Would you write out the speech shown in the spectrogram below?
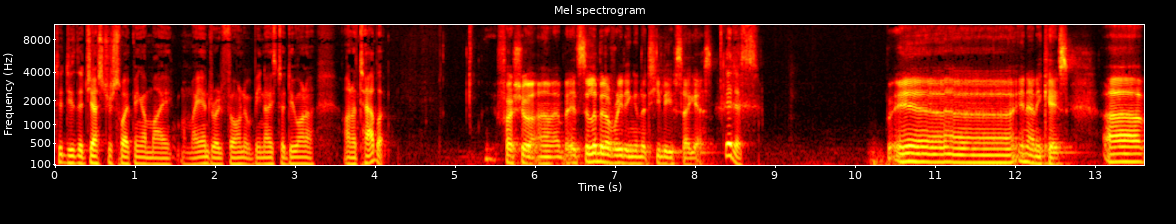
to do the gesture swiping on my on my Android phone. It would be nice to do on a on a tablet. For sure, uh, but it's a little bit of reading in the tea leaves, I guess. It is. Uh, in any case, uh,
